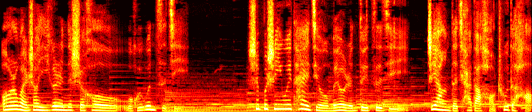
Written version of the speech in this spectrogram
偶尔晚上一个人的时候，我会问自己，是不是因为太久没有人对自己这样的恰到好处的好？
